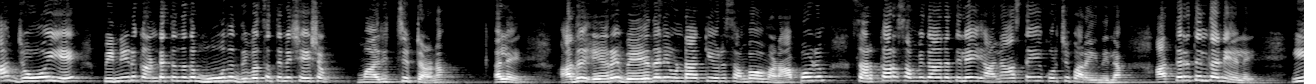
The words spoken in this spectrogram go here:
ആ ജോയിയെ പിന്നീട് കണ്ടെത്തുന്നത് മൂന്ന് ദിവസത്തിന് ശേഷം മരിച്ചിട്ടാണ്. അല്ലേ? അത് ഏറെ വേദന ഉണ്ടാക്കിയ ഒരു സംഭവമാണ്. അപ്പോഴും സർക്കാർ സംവിധാനത്തിലെ അനാസ്ഥയെക്കുറിച്ച് പറയുന്നില്ല. അത്തരത്തിൽ തന്നെയല്ലേ ഈ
